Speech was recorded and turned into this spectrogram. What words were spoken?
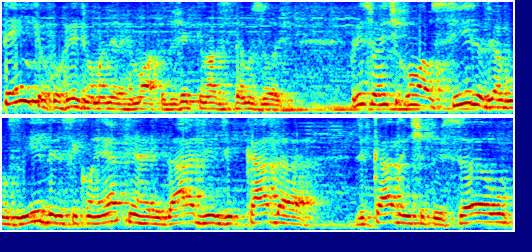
Tem que ocorrer de uma maneira remota do jeito que nós estamos hoje. Principalmente com o auxílio de alguns líderes que conhecem a realidade de cada, de cada instituição,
